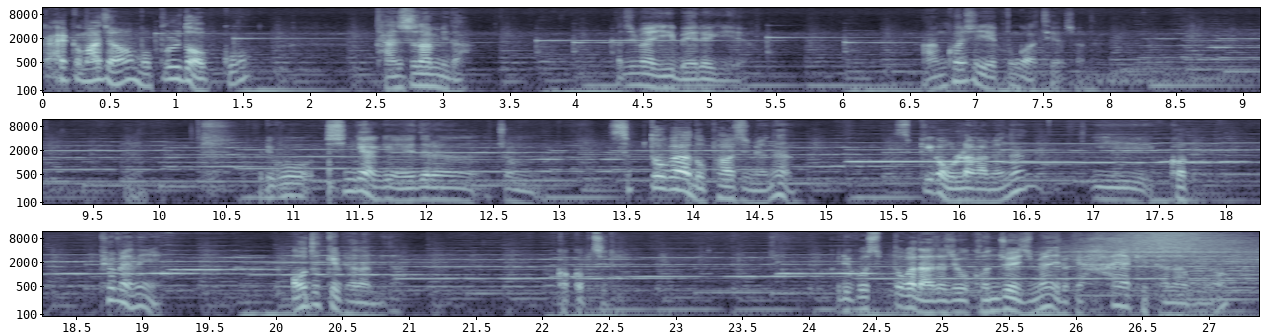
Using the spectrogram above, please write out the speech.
깔끔하죠. 뭐 뿔도 없고 단순합니다. 하지만 이게 매력이에요. 암컷이 예쁜 것 같아요, 저는. 음. 그리고 신기한 게 얘들은 좀 습도가 높아지면은 습기가 올라가면은 이 겉 표면이 어둡게 변합니다. 겉껍질이. 그리고 습도가 낮아지고 건조해지면 이렇게 하얗게 변하고요.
